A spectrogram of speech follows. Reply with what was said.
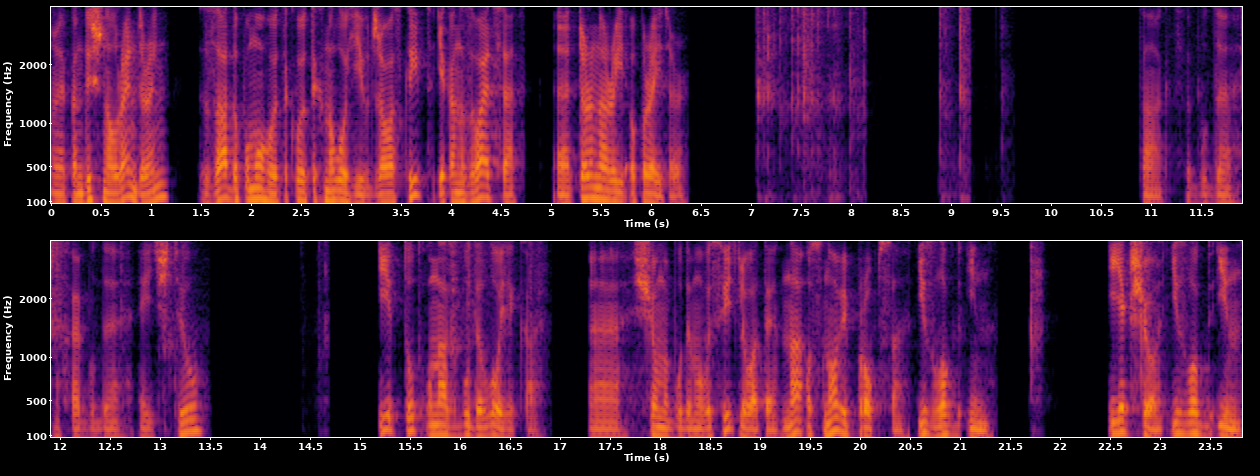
е, conditional rendering за допомогою такої технології в JavaScript, яка називається е, ternary operator. Так, це буде, нехай буде H2. І тут у нас буде логіка, що ми будемо висвітлювати на основі пропса із logged in. І якщо із logged in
